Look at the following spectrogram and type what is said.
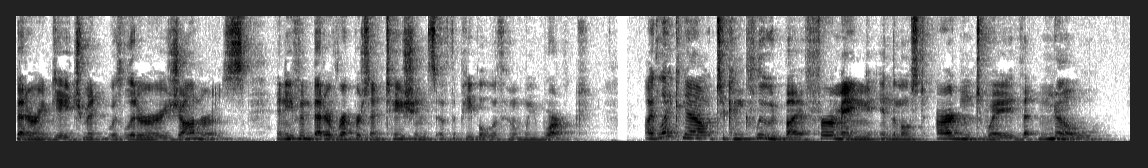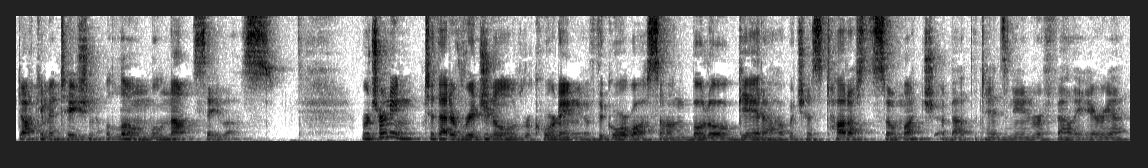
better engagement with literary genres, and even better representations of the people with whom we work. I'd like now to conclude by affirming in the most ardent way that no, documentation alone will not save us. Returning to that original recording of the Gorwa song Bolo Gera, which has taught us so much about the Tanzanian Rift Valley area,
